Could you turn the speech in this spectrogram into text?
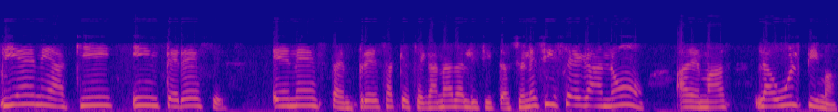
tiene aquí intereses en esta empresa que se gana las licitaciones y se ganó además la última.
